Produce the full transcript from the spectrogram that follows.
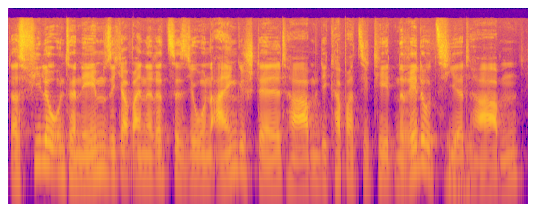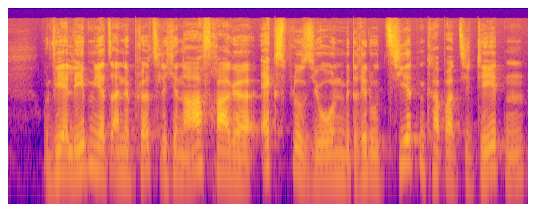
dass viele Unternehmen sich auf eine Rezession eingestellt haben, die Kapazitäten reduziert haben und wir erleben jetzt eine plötzliche Nachfrageexplosion mit reduzierten Kapazitäten.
